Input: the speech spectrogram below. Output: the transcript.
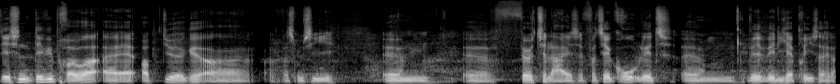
det er sådan det, vi prøver at opdyrke og, og hvad skal man sige, øhm, øh, fertilize, få til at gro lidt øhm, ved, ved de her priser her.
